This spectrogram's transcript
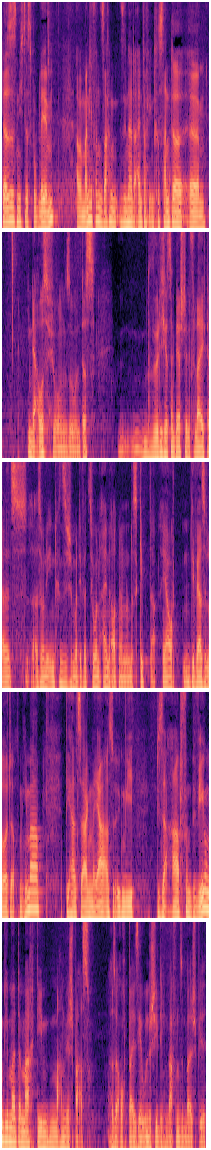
Das ist nicht das Problem. Aber manche von den Sachen sind halt einfach interessanter ähm, in der Ausführung so. Und das würde ich jetzt an der Stelle vielleicht als also eine intrinsische Motivation einordnen. Und es gibt ja auch diverse Leute aus dem HIMA, die halt sagen, naja, also irgendwie diese Art von Bewegung, die man da macht, die machen wir Spaß. Also auch bei sehr unterschiedlichen Waffen zum Beispiel.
